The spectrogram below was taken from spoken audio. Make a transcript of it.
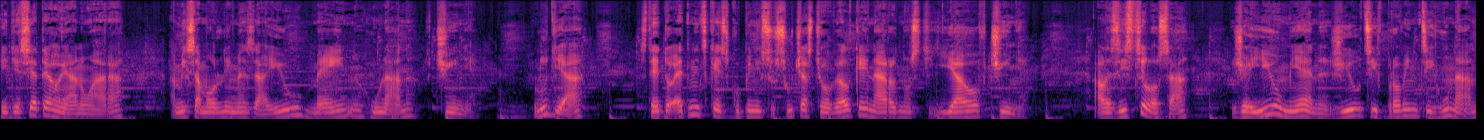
Je 10. januára a my sa modlíme za Yu Main Hunan v Číne. Ľudia z tejto etnickej skupiny sú súčasťou veľkej národnosti Yao v Číne – ale zistilo sa, že Jiu Mien, žijúci v provincii Hunan,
